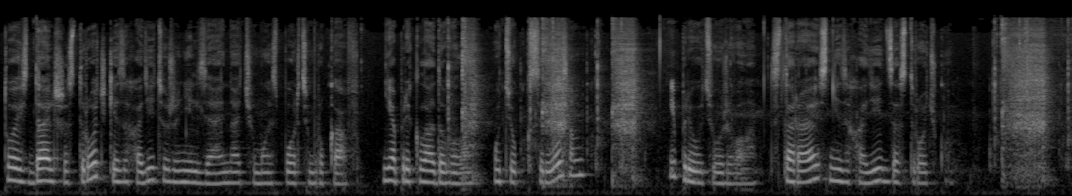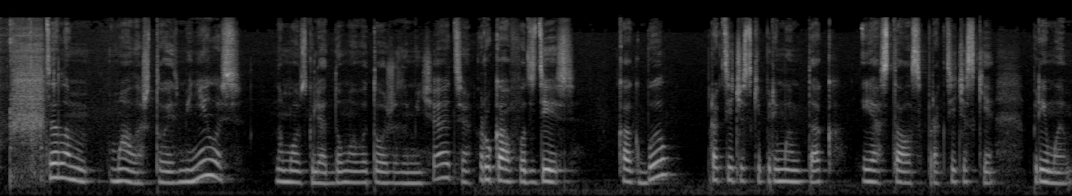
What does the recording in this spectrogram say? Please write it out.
то есть дальше строчки заходить уже нельзя, иначе мы испортим рукав. Я прикладывала утюг к срезам и приутюживала, стараясь не заходить за строчку. В целом мало что изменилось, на мой взгляд, думаю, вы тоже замечаете. Рукав вот здесь как был практически прямым, так и остался практически прямым.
